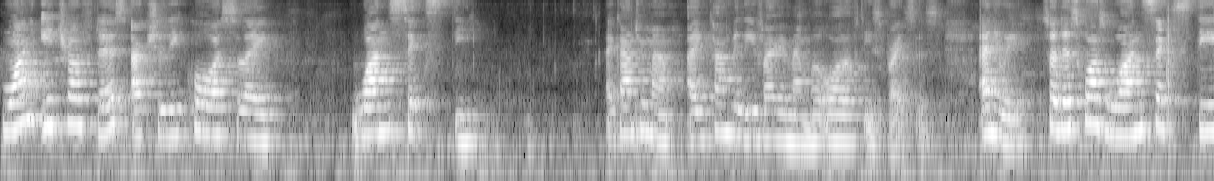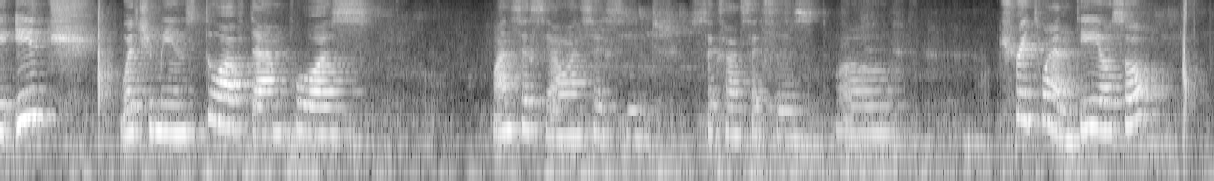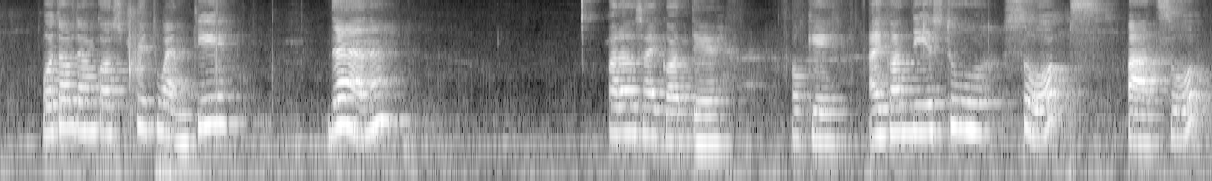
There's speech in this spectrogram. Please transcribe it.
one each of this actually costs like 160 I can't remember I can't believe I remember all of these prices anyway so this was 160 each which means two of them cost 160 and 160 six and six is 12 320 or so. Both of them cost 320. Then, what else I got there? Okay, I got these two soaps, bath soap.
